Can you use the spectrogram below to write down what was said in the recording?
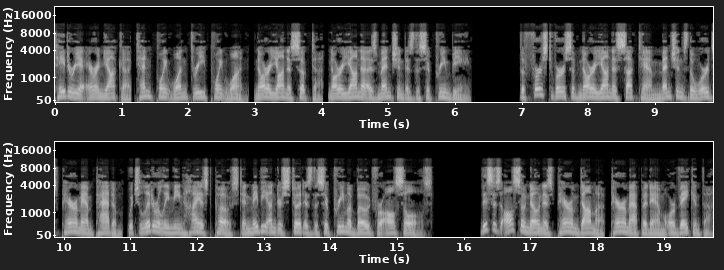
Taittiriya Aranyaka 10.13.1, Narayana Sukta, Narayana is mentioned as the supreme being. The first verse of Narayana Suktam mentions the words Paramam Padam, which literally mean highest post and may be understood as the supreme abode for all souls. This is also known as Param Dhamma, Paramapadam or Vaikuntha.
